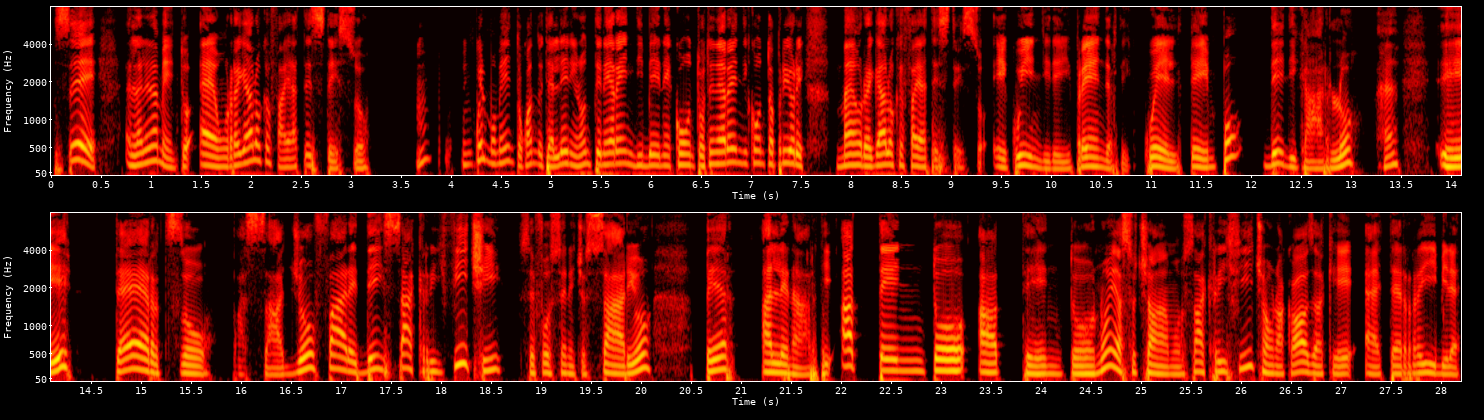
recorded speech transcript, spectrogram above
Se l'allenamento è un regalo che fai a te stesso, hm? in quel momento quando ti alleni non te ne rendi bene conto, te ne rendi conto a priori, ma è un regalo che fai a te stesso e quindi devi prenderti quel tempo dedicarlo eh? e terzo passaggio fare dei sacrifici se fosse necessario per allenarti. Attento attento. Noi associamo sacrificio a una cosa che è terribile.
